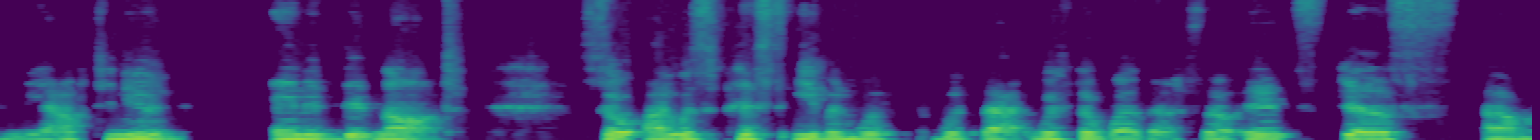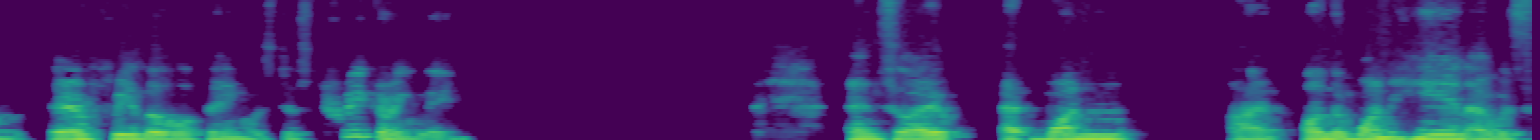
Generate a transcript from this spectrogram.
in the afternoon, and it did not. So I was pissed even with with that with the weather. So it's just um, every little thing was just triggering me and so i at one I, on the one hand i was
